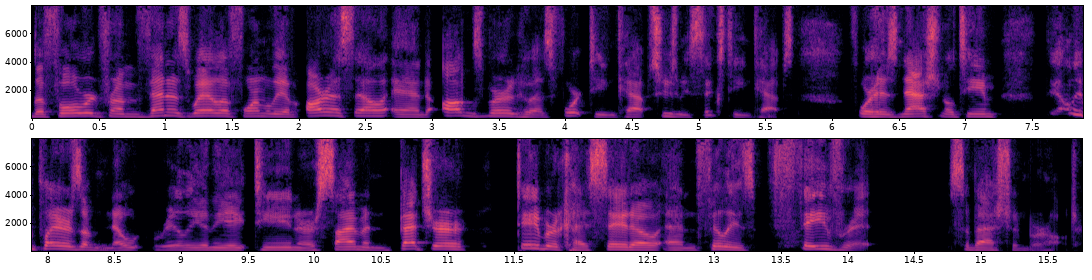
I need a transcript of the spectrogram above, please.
the forward from Venezuela, formerly of RSL and Augsburg, who has 14 caps, excuse me, 16 caps for his national team. The only players of note really in the 18 are Simon Becher, Deiber Caicedo, and Philly's favorite, Sebastian Berhalter.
